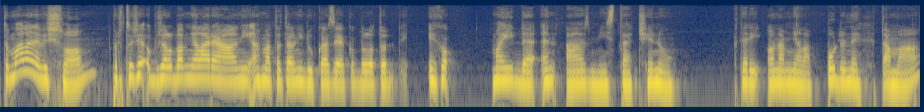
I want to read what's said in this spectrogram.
Tomu ale nevyšlo, protože obžaloba měla reálný a hmatatelný důkazy, jako bylo to, jako mají DNA z místa činu, který ona měla pod nechtama,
